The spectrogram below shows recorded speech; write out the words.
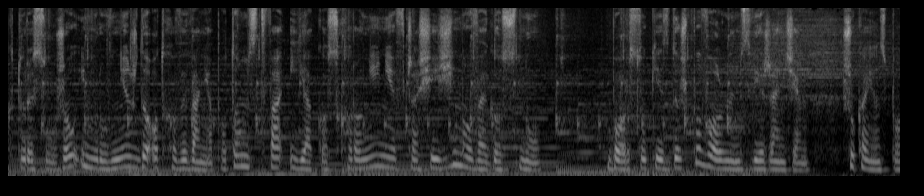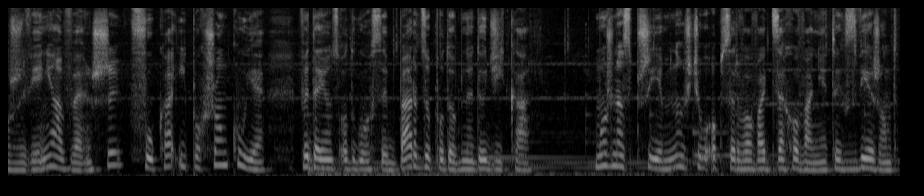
które służą im również do odchowywania potomstwa i jako schronienie w czasie zimowego snu. Borsuk jest dość powolnym zwierzęciem. Szukając pożywienia, węszy, fuka i pochrząkuje, wydając odgłosy bardzo podobne do dzika. Można z przyjemnością obserwować zachowanie tych zwierząt,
